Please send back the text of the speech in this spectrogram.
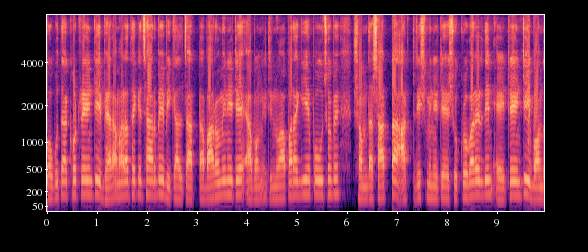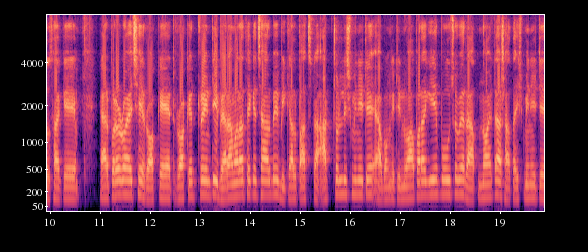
কপুতাক্ষ ট্রেনটি ভেড়ামারা থেকে ছাড়বে বিকাল চারটা বারো মিনিটে এবং এটি নোয়াপাড়া গিয়ে পৌঁছবে সন্ধ্যা সাতটা আটত্রিশ মিনিটে। শুক্রবারের দিন এই ট্রেনটি বন্ধ থাকে। এরপরে রয়েছে রকেট। রকেট ট্রেনটি ভেড়ামারা থেকে ছাড়বে বিকাল পাঁচটা আটচল্লিশ মিনিটে এবং এটি নোয়াপাড়া গিয়ে পৌঁছবে রাত নয়টা সাতাইশ মিনিটে।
